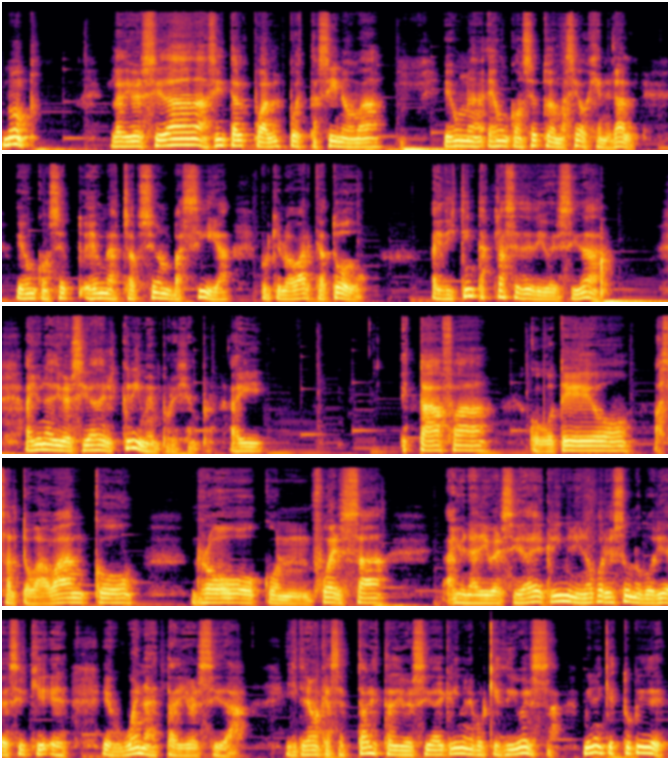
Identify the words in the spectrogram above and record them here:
No, la diversidad así tal cual, puesta así nomás, es, es un concepto demasiado general, es un concepto, es una abstracción vacía, porque lo abarca todo. Hay distintas clases de diversidad. Hay una diversidad del crimen, por ejemplo. Hay estafa, cogoteo, asalto a banco, robo con fuerza. Hay una diversidad de crímenes y no por eso uno podría decir que es, buena esta diversidad. Y tenemos que aceptar esta diversidad de crímenes porque es diversa. Miren qué estupidez.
